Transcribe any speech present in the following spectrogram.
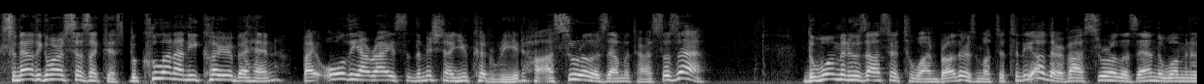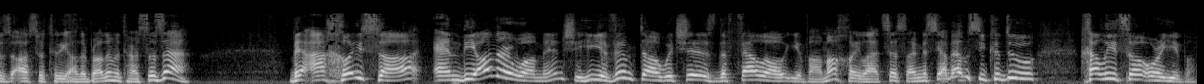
So now the Gemara says like this: "Bekulan ani behen." By all the arayos of the Mishnah, you could read ha'asura lazem the woman who's usher to one brother is mutter to the other. Vasura lazen, the woman who's usher to the other brother, mutar sazeh. Be'achoisa, and the other woman, shehi yavimta, which is the fellow choylat says, I misyabem, you could do chalitza or yibam.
